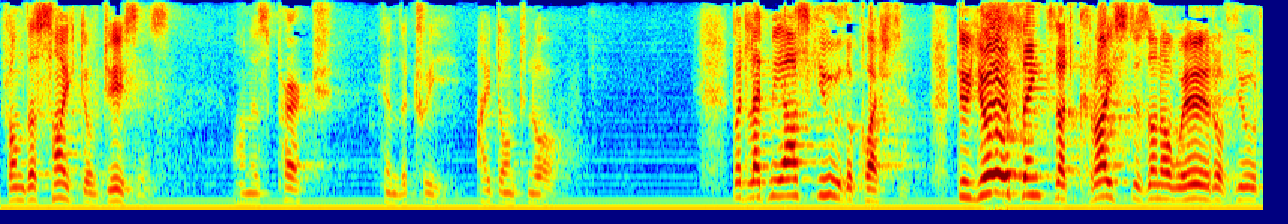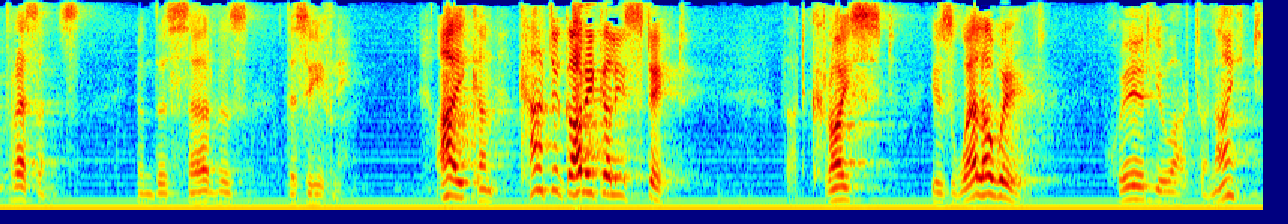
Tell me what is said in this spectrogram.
from the sight of Jesus on his perch in the tree? I don't know. But let me ask you the question do you think that Christ is unaware of your presence in this service this evening? I can categorically state that Christ is well aware where you are tonight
